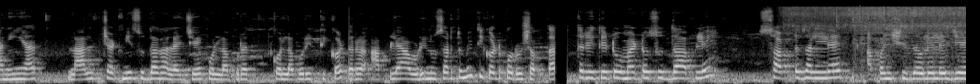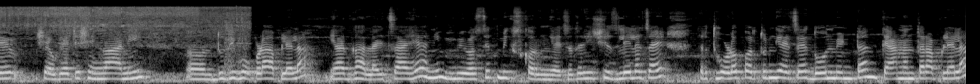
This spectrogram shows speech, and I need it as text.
आणि यात लाल चटणीसुद्धा घालायची आहे कोल्हापुरात कोल्हापुरी तिखट. तर आपल्या आवडीनुसार तुम्ही तिखट करू शकता. तर इथे टोमॅटोसुद्धा आपले सॉफ्ट झालेले आहेत. आपण शिजवलेले जे शेवग्याच्या शेंगा आणि दुधी भोपळा आपल्याला यात घालायचा आहे आणि व्यवस्थित मिक्स करून घ्यायचं. तर हे शिजलेलंच आहे तर थोडं परतून घ्यायचं आहे दोन मिनटं आणि त्यानंतर आपल्याला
